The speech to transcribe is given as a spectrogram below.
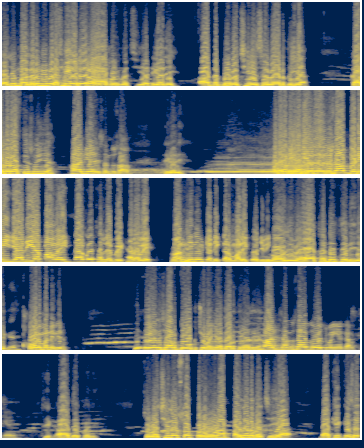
ਲਓ ਜੀ ਮਗਰ ਵੀ ਵੱਛੀ ਹੈ ਆਪ ਵੀ ਵੱਛੀ ਆ ਠੀਕ ਹੈ ਜੀ। ਆ ਡੱਬੀ ਵੱਛੀ ਇਸੇ ਬੈਠਦੀ ਆ। ਕੱਲ ਰਾਤੀ ਸੂਈ ਆ। ਹਾਂਜੀ ਹਾਂਜੀ ਸੰਧੂ ਸਾਹਿਬ। ਠੀਕ ਹੈ ਜੀ। ਸੰਧੂ ਸਾਹਿਬ ਬੜੀ ਜ਼ਿਆਦੀ ਆ ਭਾਵੇਂ ਇਦਾਂ ਕੋਈ ਥੱਲੇ ਬੈਠਾ ਰਵੇ। ਆਂਦੀ ਨਹੀਂ ਵਿਚਾਰੀ ਕਰਮ ਵਾਲੀ ਕੁਝ ਵੀ। ਲਓ ਜੀ ਹੈ ਠੰਡੀ ਧੀਰੀ ਹੈ ਕਿ ਖੋਲ ਮੰਨੇ ਵੀਰ। ਤੇ ਇਹ ਨਿਸ਼ਾਨ ਦੋ ਚਵਾਈਆਂ ਕਰਤੀਆਂ ਦੀਆਂ। ਹਾਂਜੀ ਸੰਧੂ ਸਾਹਿਬ ਦੋ ਚਵਾਈਆਂ ਕਰਤੀਆਂ। ਠੀਕ ਆ ਦੇਖੋ ਜੀ। ਸੋ ਵੱਛੀ ਦੋਸਤੋ ਪਲੂਣ ਆ ਪਹਿਲਣ ਵੱਛੀ ਆ। ਬਾਕੀ ਕਿਸੇ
